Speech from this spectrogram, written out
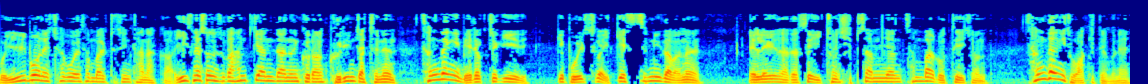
뭐 일본의 최고의 선발 투수인 타나카 이 세 선수가 함께한다는 그런 그림 자체는 상당히 매력적이게 보일 수가 있겠습니다만은 LA 다저스의 2013년 선발 로테이션 상당히 좋았기 때문에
